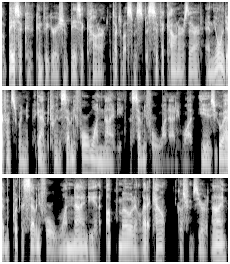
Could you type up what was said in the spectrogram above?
a basic configuration, basic counter. I talked about some specific counters there. And the only difference when, again, between the 74190 and 74191 is you go ahead and put the 74190 in up mode and let it count it goes from 0 to 9.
